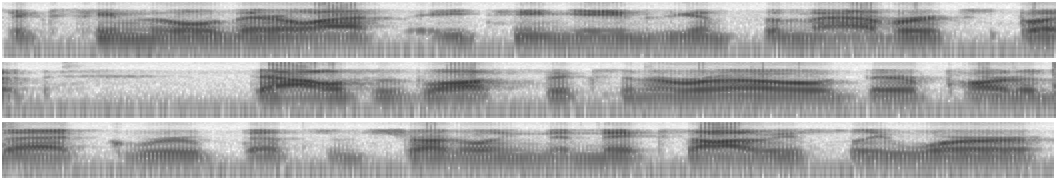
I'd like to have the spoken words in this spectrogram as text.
16 of their last 18 games against the Mavericks, but Dallas has lost six in a row. They're part of that group that's been struggling. The Knicks obviously were.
